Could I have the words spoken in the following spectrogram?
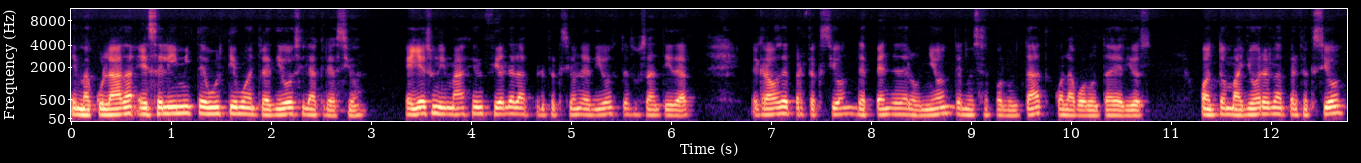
La Inmaculada es el límite último entre Dios y la creación. Ella es una imagen fiel de la perfección de Dios, de su santidad. El grado de perfección depende de la unión de nuestra voluntad con la voluntad de Dios. Cuanto mayor es la perfección,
